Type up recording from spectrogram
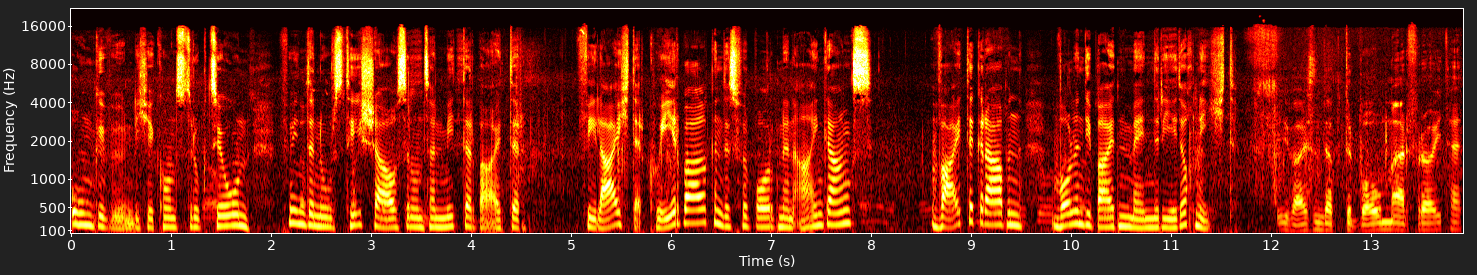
ungewöhnliche Konstruktion, finden Urs Tischhauser und sein Mitarbeiter. Vielleicht der Querbalken des verborgenen Eingangs? Weitergraben wollen die beiden Männer jedoch nicht. Ich weiß nicht, ob der Baum mehr Freude hat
